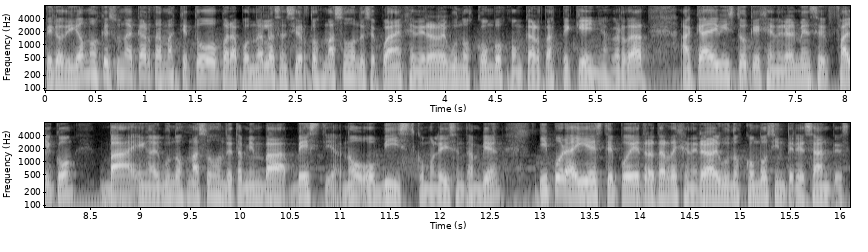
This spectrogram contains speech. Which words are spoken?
pero digamos que es una carta más que todo para ponerlas en ciertos mazos donde se puedan generar algunos combos con cartas pequeñas, ¿verdad? Acá he visto que generalmente Falcon va en algunos mazos donde también va Bestia, ¿no? O Beast, como le dicen también, y por ahí este puede tratar de generar algunos combos interesantes,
